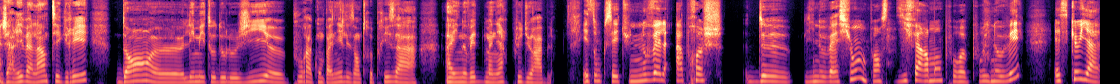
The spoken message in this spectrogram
j'arrive à l'intégrer dans euh, les méthodologies euh, pour accompagner les entreprises à, à, innover de manière plus durable. Et donc c'est une nouvelle approche de l'innovation, on pense différemment pour, pour innover. Est-ce qu'il y a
